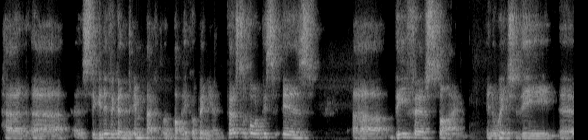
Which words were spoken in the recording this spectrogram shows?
had uh, a significant impact on public opinion. First of all, this is uh, the first time in which the uh,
